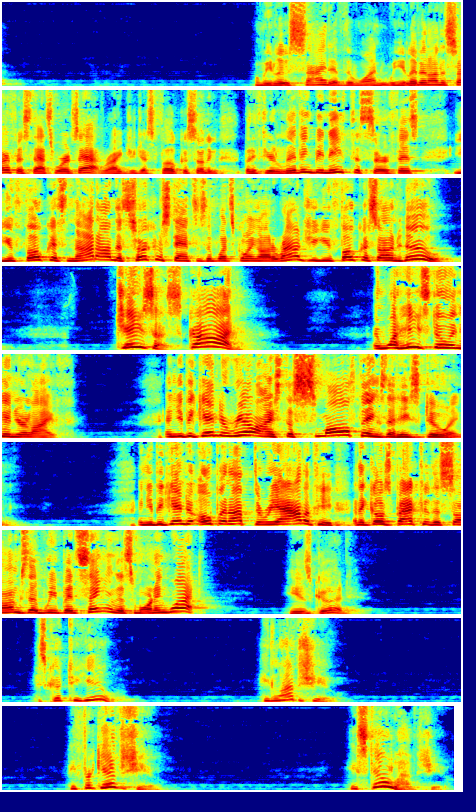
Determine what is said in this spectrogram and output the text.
When we lose sight of the one, when you're living on the surface, that's where it's at, right? You just focus on the, but if you're living beneath the surface, you focus not on the circumstances of what's going on around you, you focus on who? Jesus, God, and what He's doing in your life. And you begin to realize the small things that He's doing. And you begin to open up the reality, and it goes back to the songs that we've been singing this morning. What? He is good. He's good to you. He loves you. He forgives you. He still loves you.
